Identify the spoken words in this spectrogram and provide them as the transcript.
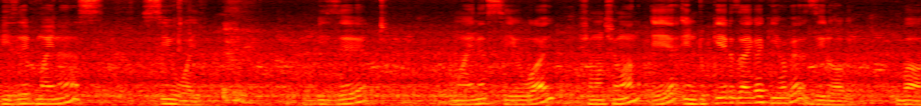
B Z minus C Y B Z minus C Y সমান সমান এ ইন্টু কে এর জায়গায় কী হবে? জিরো হবে। বা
